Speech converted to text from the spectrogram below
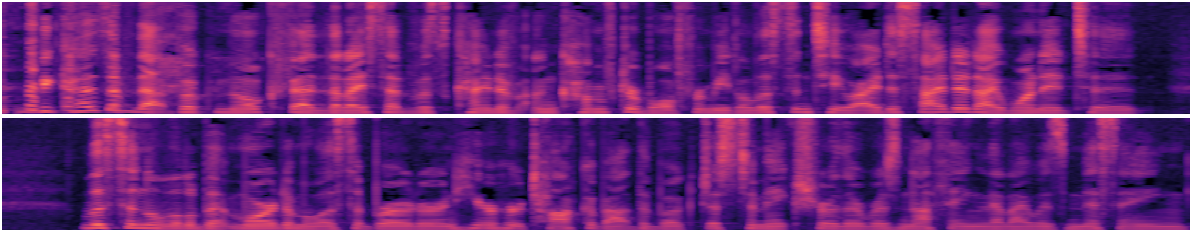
because of that book Milk Fed that I said was kind of uncomfortable for me to listen to. I decided I wanted to listen a little bit more to Melissa Broder and hear her talk about the book just to make sure there was nothing that I was missing.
